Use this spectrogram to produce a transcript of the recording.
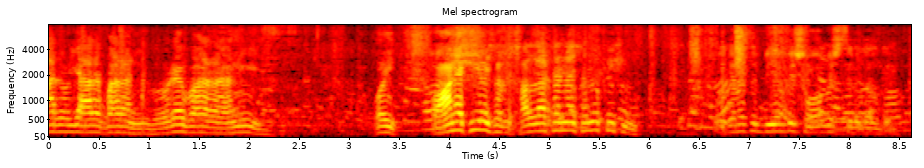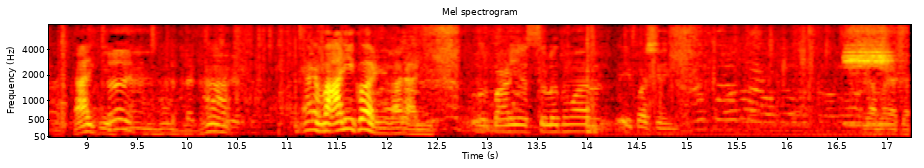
আর ওই আর একবার ওরে বার আনি। ওই অনেক কি হয়েছিল সাল্লাটা না ছিল কিছু। ওখানে তো বিএনপি সমাবেশ ছিল কালকে। তাই কি? হ্যাঁ। আর বাড়ি করে এবার ওর বাড়ি এসেছিল তোমার এই পাশেই। আমার একটা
